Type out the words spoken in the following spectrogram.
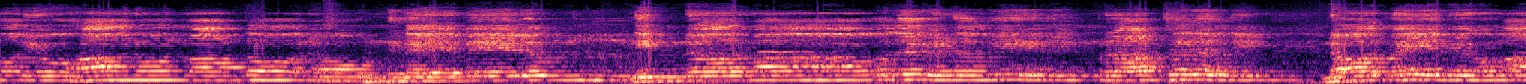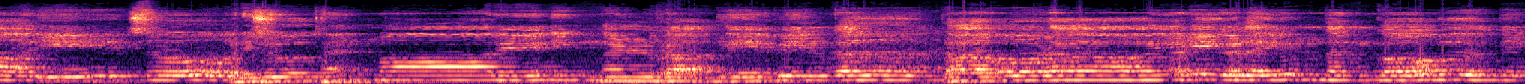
മറിയോഹാനോൻ മാന്തോനോ ഉണ്ടേ മേലും നിന്നോർമ്മ ഉദകണമേ നിൻ പ്രാർത്ഥന നിന്നോർമേ ബഹുമാനിച്ചോ പരിശുദ്ധന്മാരെ നിങ്ങൾ പ്രാർത്ഥിപ്പിങ്കൽ താവോടായ അടികളെയും തൻ കോപത്തിൽ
